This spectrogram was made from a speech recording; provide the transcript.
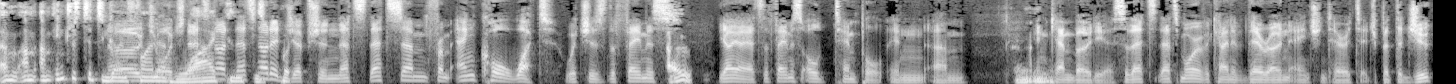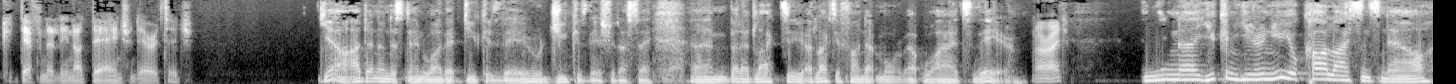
I'm I'm I'm interested to go and find George, out that's why. not that's not put- Egyptian. That's that's um from Angkor Wat, which is the famous. Oh. Yeah, yeah, it's the famous old temple in um Oh. in Cambodia. So that's that's more of a kind of their own ancient heritage. But the Duke definitely not their ancient heritage. Yeah, I don't understand why that Duke is there, or Duke is there, should I say? Um, but I'd like to, I'd like to find out more about why it's there. All right. And then uh, you can you renew your car license now.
